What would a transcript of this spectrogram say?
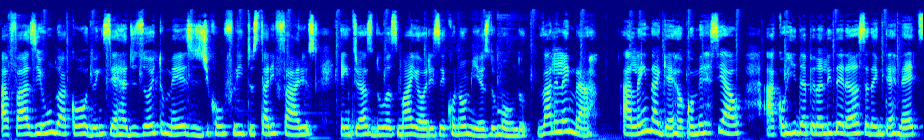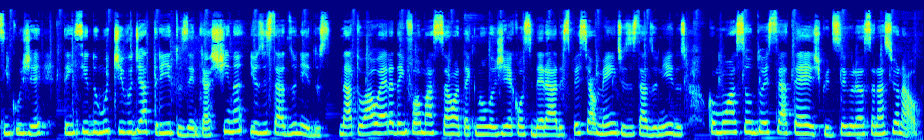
A fase 1 do acordo encerra 18 meses de conflitos tarifários entre as duas maiores economias do mundo. Vale lembrar, Além da guerra comercial, a corrida pela liderança da internet 5G tem sido motivo de atritos entre a China e os Estados Unidos. Na atual era da informação, a tecnologia é considerada, especialmente os Estados Unidos, como um assunto estratégico e de segurança nacional.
